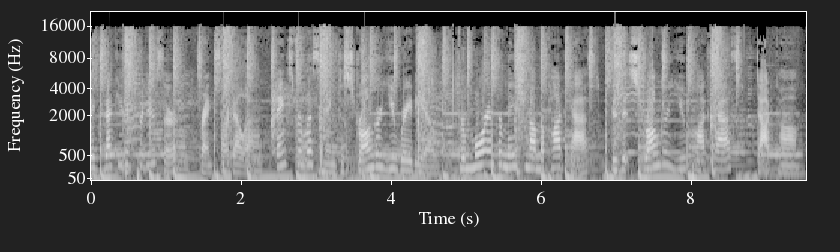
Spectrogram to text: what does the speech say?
Executive producer Frank Sardella. Thanks for listening to Stronger U Radio. For more information on the podcast, visit StrongerUPodcast.com.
